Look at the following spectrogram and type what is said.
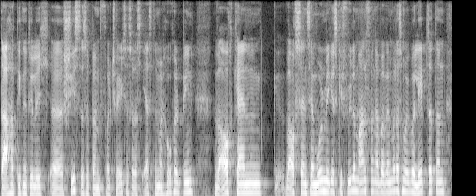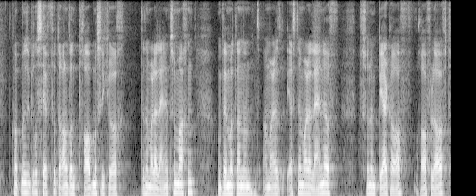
da hatte ich natürlich äh, Schiss, also beim Fort Trails, das war das erste Mal Hochalpin, war auch kein, war auch so ein sehr mulmiges Gefühl am Anfang, aber wenn man das mal überlebt hat, dann kommt man sich ein bisschen Selbstvertrauen und dann traut man sich auch, das einmal alleine zu machen. Und wenn man dann einmal das erste Mal alleine auf auf so einen Berg rauf, raufläuft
